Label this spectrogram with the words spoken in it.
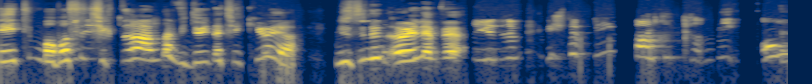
Nate'in babası çıktığı anda videoyu da çekiyor ya. Yüzünün öyle bir yüzüm işte bir dakika bir 10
